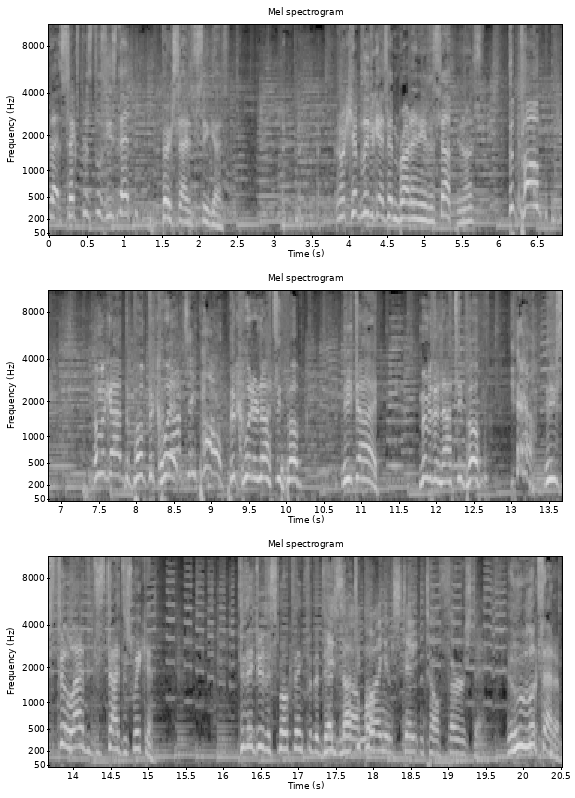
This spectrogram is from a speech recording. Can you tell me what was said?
That Sex Pistols, he's dead. Very excited to see you guys. I can't believe you guys haven't brought any of this up. You know, it's the Pope. Oh my God, the Pope, the quit, Nazi Pope. the quitter Nazi Pope. He died. Remember the Nazi Pope? Yeah. He's still alive. He just died this weekend. Do they do the smoke thing for the dead He's uh, Nazi Pope? lying in state until Thursday. Who looks at him?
